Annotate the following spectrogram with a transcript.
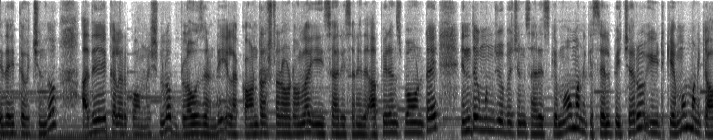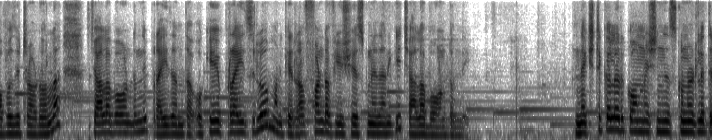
ఏదైతే వచ్చిందో అదే కలర్ కాంబినేషన్లో బ్లౌజ్ అండి. ఇలా కాంట్రాస్ట్ రావడం వల్ల ఈ సారీస్ అనేది అపీరెన్స్ బాగుంటాయి. ఇంతకు ముందు చూపించిన సారీస్కి ఏమో మనకి సెల్ఫ్ ఇచ్చారు వీటికేమో మనకి ఆపోజిట్ రావడం వల్ల చాలా బాగుంటుంది. ప్రైస్ అంతా ఒకే ప్రైస్లో మనకి రఫ్ అండ్ ఆఫ్ యూస్ చేసుకునేదానికి చాలా బాగుంటుంది. నెక్స్ట్ కలర్ కాంబినేషన్ చూసుకున్నట్లయితే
